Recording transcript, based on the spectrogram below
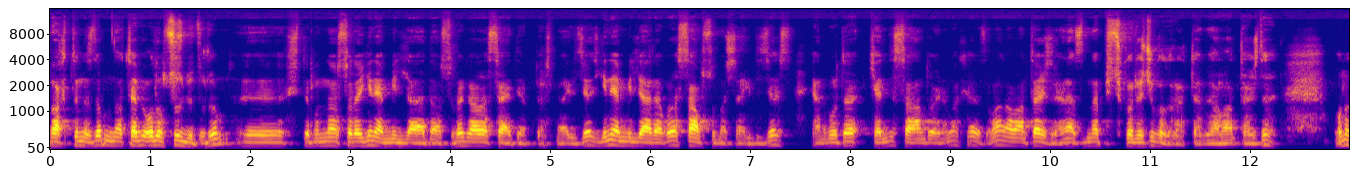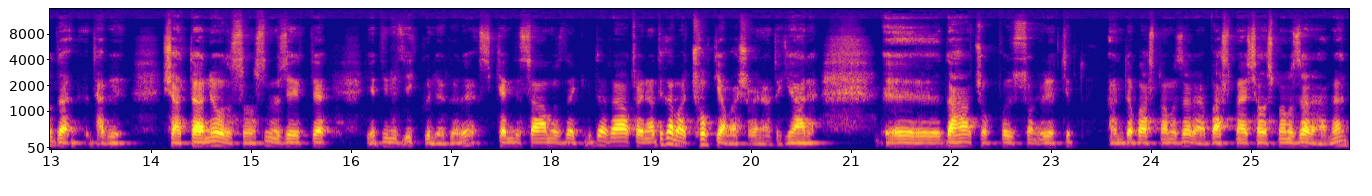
baktığınızda bunlar tabii olumsuz bir durum. E, işte bundan sonra yine Milli Ara'dan sonra Galatasaray deplasmana gideceğiz. Yine Milli Ara var Samsun maçına gideceğiz. Yani burada kendi sahanda oynamak her zaman avantajlı. En azından psikolojik olarak tabii avantajlı. Bunu da tabii şartlar ne olursa olsun özellikle yediğimiz ilk güle göre kendi sahamızdaki gibi de rahat oynadık ama çok yavaş oynadık. Yani e, daha çok pozisyon üretip önde basmamıza rağmen, basmaya çalışmamıza rağmen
